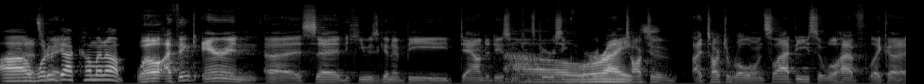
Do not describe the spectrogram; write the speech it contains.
Uh, what do we got coming up? Well, I think Aaron uh, said he was gonna be down to do some conspiracy Oh, court. I right. talked to I talked to Rollo and Slappy, so we'll have like a,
